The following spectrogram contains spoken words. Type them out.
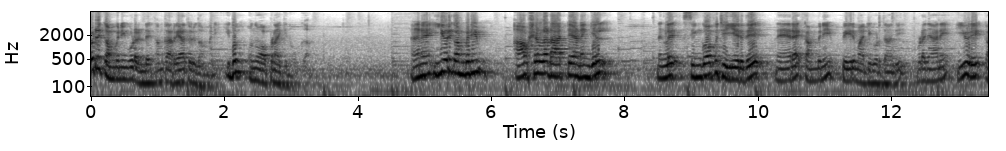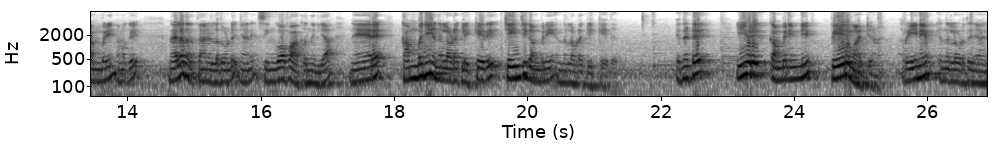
ഒരു കമ്പനിയും കൂടെ ഉണ്ട് നമുക്ക് അറിയാത്തൊരു കമ്പനി ഇതും ഒന്ന് ഓപ്പൺ ആക്കി നോക്കുക. അങ്ങനെ ഈ ഒരു കമ്പനിയും ആവശ്യമുള്ള ഡാറ്റയാണെങ്കിൽ നിങ്ങൾ സിങ്ക് ഓഫ് ചെയ്യരുത് നേരെ കമ്പനി പേര് മാറ്റി കൊടുത്താൽ മതി. ഇവിടെ ഞാൻ ഈ ഒരു കമ്പനി നമുക്ക് നിലനിർത്താനുള്ളതുകൊണ്ട് ഞാൻ സിങ്ക് ഓഫ് ആക്കുന്നില്ല. നേരെ കമ്പനി എന്നുള്ള അവിടെ ക്ലിക്ക് ചെയ്ത് ചേഞ്ച് കമ്പനി എന്നുള്ള അവിടെ ക്ലിക്ക് ചെയ്ത്. എന്നിട്ട് ഈ ഒരു കമ്പനീന്റെയും പേര് മാറ്റുകയാണ്. റീനെയിം എന്നുള്ളിടത്ത് ഞാൻ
